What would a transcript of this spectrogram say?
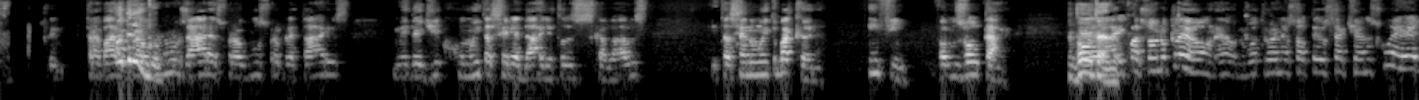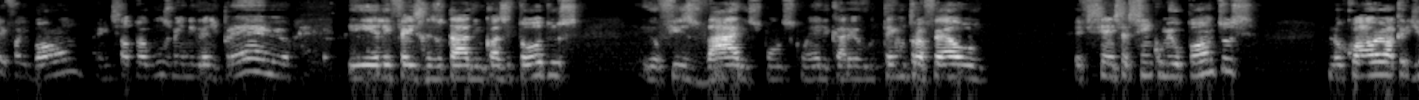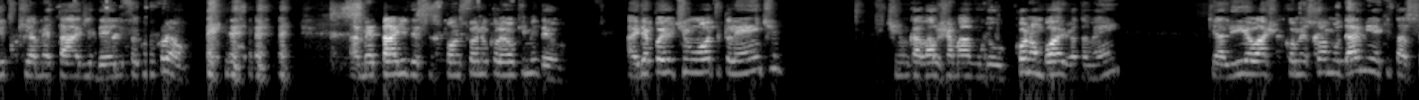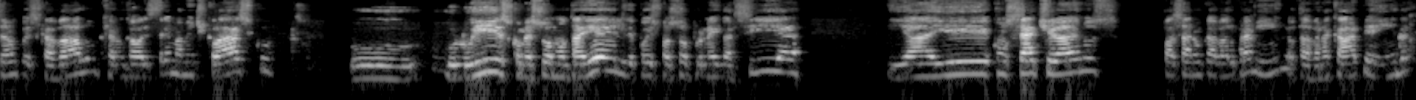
Trabalho para alguns áreas, para alguns proprietários, me dedico com muita seriedade a todos esses cavalos e está sendo muito bacana. Enfim, vamos voltar. Voltando. É, aí passou no Cleão, né? No outro ano eu saltei os sete anos com ele, foi bom. A gente saltou alguns mini grande prêmio e ele fez resultado em quase todos. Eu fiz vários pontos com ele, cara. Eu tenho um troféu eficiência 5 mil pontos, no qual eu acredito que a metade dele foi com o Cleão. a metade desses pontos foi no Cleão que me deu. Aí depois eu tinha um outro cliente, que tinha um cavalo chamado do Conan Borja também, que ali eu acho que começou a mudar minha equitação com esse cavalo, que era um cavalo extremamente clássico. O, o Luiz começou a montar ele, depois passou para o Ney Garcia. E aí, com sete anos, passaram um cavalo para mim. Eu estava na CAP ainda.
